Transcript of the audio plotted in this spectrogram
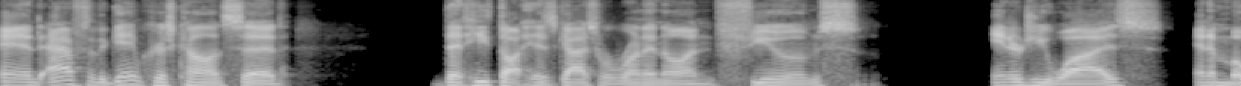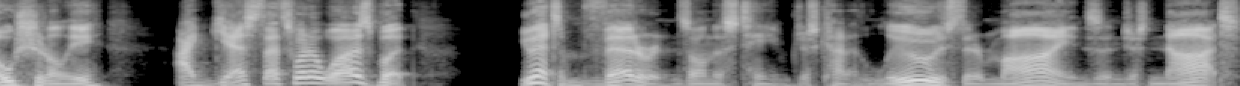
and after the game, Chris Collins said that he thought his guys were running on fumes, energy wise and emotionally. I guess that's what it was, but you had some veterans on this team just kind of lose their minds and just not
